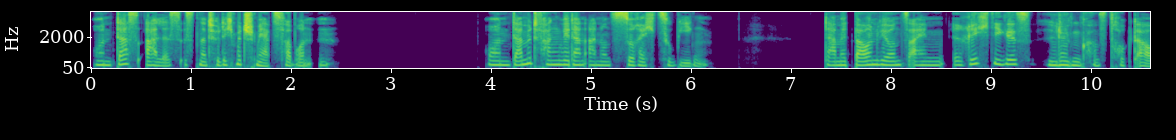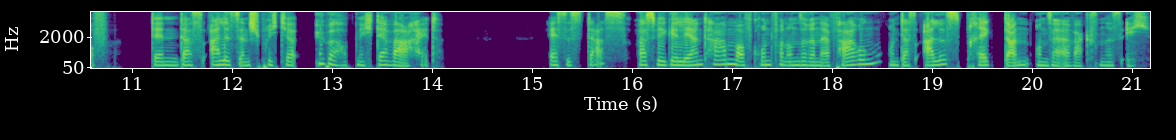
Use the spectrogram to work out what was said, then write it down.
Und das alles ist natürlich mit Schmerz verbunden. Und damit fangen wir dann an, uns zurechtzubiegen. Damit bauen wir uns ein richtiges Lügenkonstrukt auf. Denn das alles entspricht ja überhaupt nicht der Wahrheit. Es ist das, was wir gelernt haben aufgrund von unseren Erfahrungen und das alles prägt dann unser erwachsenes Ich.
